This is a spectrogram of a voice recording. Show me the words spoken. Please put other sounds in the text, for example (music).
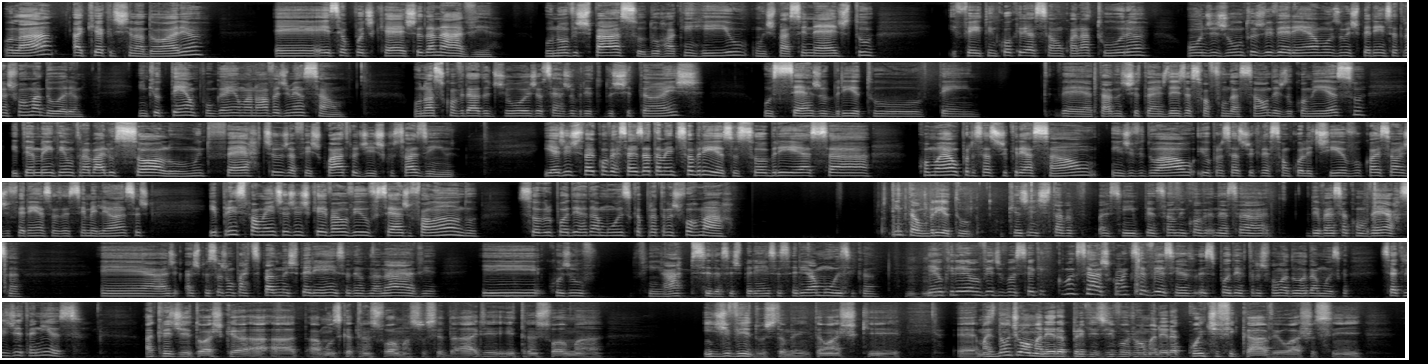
Olá, aqui é a Cristina Dória. É, esse é o podcast da Nave, o novo espaço do Rock em Rio, um espaço inédito, feito em cocriação com a Natura, onde juntos viveremos uma experiência transformadora, em que o tempo ganha uma nova dimensão. O nosso convidado de hoje é o Sérgio Brito dos Titãs. O Sérgio Brito tem está é, tá nos Titãs desde a sua fundação, desde o começo, e também tem um trabalho solo muito fértil, já fez quatro discos sozinho. E a gente vai conversar exatamente sobre isso, sobre essa como é o processo de criação individual e o processo de criação coletivo, quais são as diferenças, as semelhanças, e principalmente a gente que vai ouvir o Sérgio falando sobre o poder da música para transformar. Então, Brito, o que a gente estava assim pensando em, nessa levar essa conversa, é, as, as, pessoas vão participar de uma experiência dentro da nave e cujo enfim, ápice dessa experiência seria a música. Uhum. E aí eu queria ouvir de você, que, como é que você acha, como é que você vê assim, esse poder transformador da música? Você acredita nisso? Acredito, eu acho que a, a, a música transforma a sociedade e transforma indivíduos também. Então acho que é, mas não de uma maneira previsível, de uma maneira quantificável. Eu acho assim,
